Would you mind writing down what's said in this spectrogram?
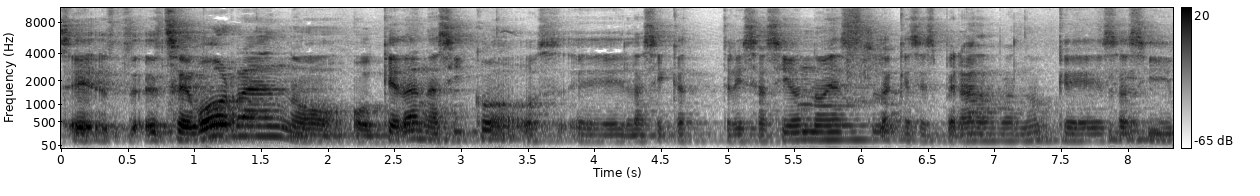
se borran o, quedan así, con, eh, la cicatrización no es la que se esperaba, ¿no? Que es así.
